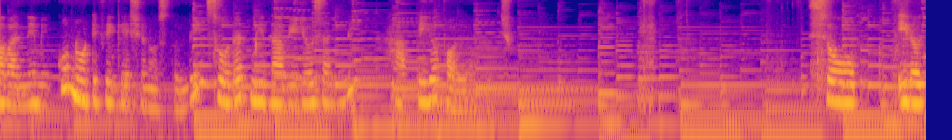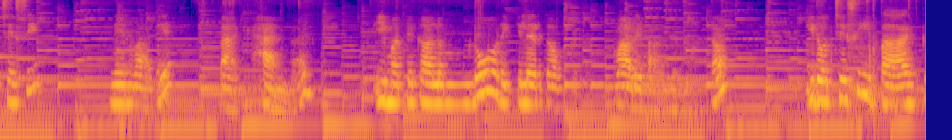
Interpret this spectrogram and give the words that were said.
అవన్నీ మీకు నోటిఫికేషన్ వస్తుంది. సో దట్ మీరు నా వీడియోస్ అన్ని హ్యాపీగా ఫాలో అవ్వచ్చు. సో ఇది వచ్చేసి నేను వాడే బ్యాగ్ హ్యాండ్ బ్యాగ్. ఈ మధ్య కాలంలో రెగ్యులర్గా వాడే బ్యాగ్ అనమాట ఇది వచ్చేసి ఈ బ్యాగ్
